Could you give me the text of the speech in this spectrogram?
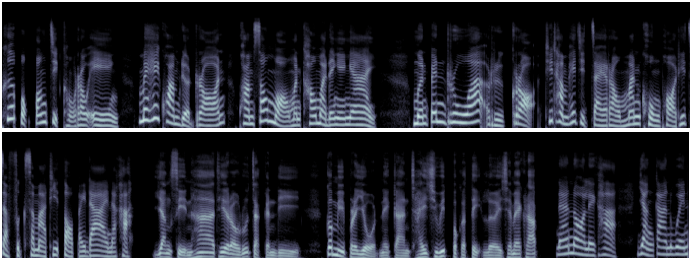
เพื่อปกป้องจิตของเราเอง ไม่ให้ความเดือดร้อน ความเศร้าหมองมันเข้ามาได้ง่ายๆ เหมือนเป็นรั้วหรือเกราะที่ทำให้จิตใจเรามั่นคงพอที่จะฝึกสมาธิต่อไปได้นะคะอย่างศีลห้าที่เรารู้จักกันดี ก็มีประโยชน์ในการใช้ชีวิตปกติเลยใช่ไหมครับ แน่นอนเลยค่ะ อย่างการเว้น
